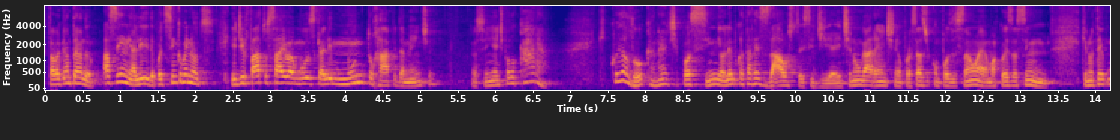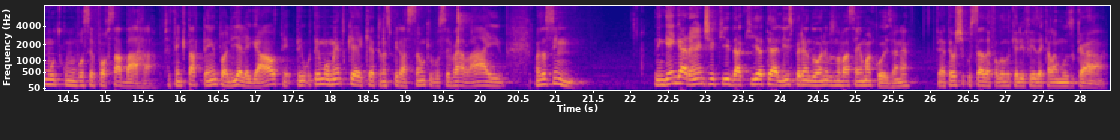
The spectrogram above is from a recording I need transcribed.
Eu tava cantando, assim, ali, depois de cinco minutos. E de fato saiu a música ali muito rapidamente, assim, e a gente falou, cara, que coisa louca, né? Tipo assim, eu lembro que eu estava exausto esse dia. A gente não garante, né? O processo de composição é uma coisa assim que não tem muito como você forçar a barra. Você tem que estar tá atento ali, é legal. Tem, tem, tem um momento que é, que é transpiração, que você vai lá e. Mas assim, ninguém garante que daqui até ali, esperando o ônibus, não vai sair uma coisa, né? Tem até o Chico César falando que ele fez aquela música.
